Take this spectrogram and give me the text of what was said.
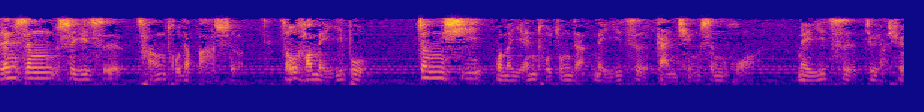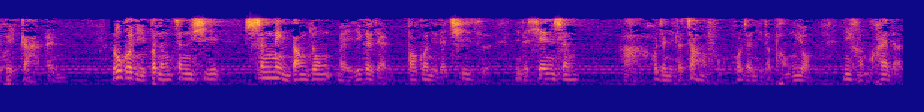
人生是一次长途的跋涉，走好每一步，珍惜我们沿途中的每一次感情生活，每一次就要学会感恩。如果你不能珍惜生命当中每一个人，包括你的妻子、你的先生啊，或者你的丈夫，或者你的朋友，你很快的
